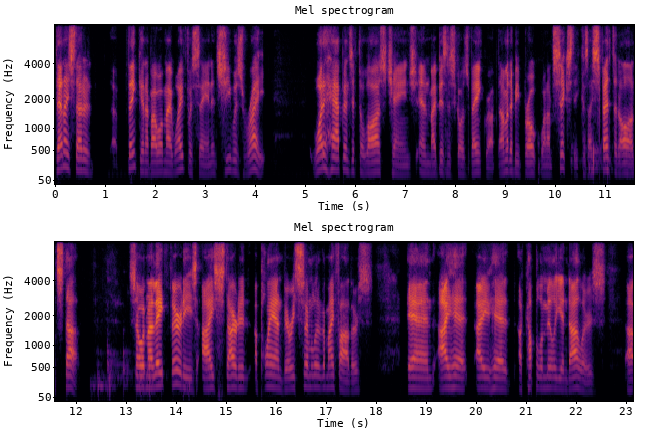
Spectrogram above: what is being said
then i started thinking about what my wife was saying, and she was right. what happens if the laws change and my business goes bankrupt? I'm going to be broke when I'm 60 because I spent it all on stuff. So in my late 30s, I started a plan very similar to my father's and I had I had a couple of million dollars uh,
